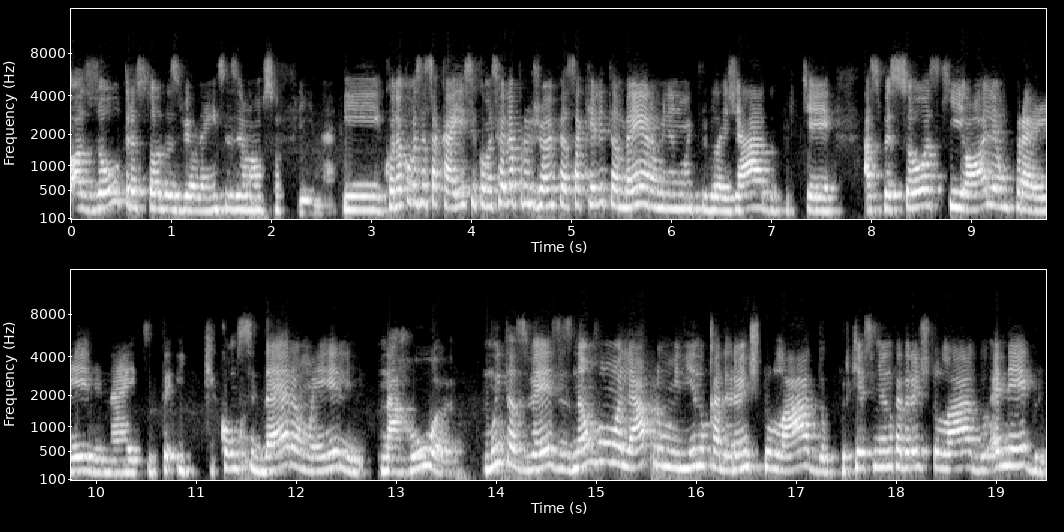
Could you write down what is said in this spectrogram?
as outras todas as violências eu não sofri, né? E quando eu comecei a sacar isso, comecei a olhar para o João e pensar que ele também era um menino muito privilegiado, porque as pessoas que olham para ele, né, e que, e que, consideram ele na rua, muitas vezes não vão olhar para um menino cadeirante do lado, porque esse menino cadeirante do lado é negro,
